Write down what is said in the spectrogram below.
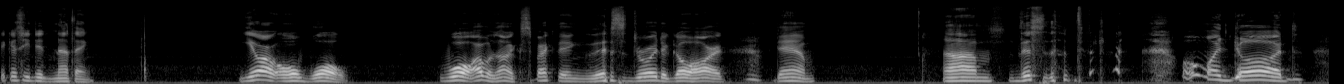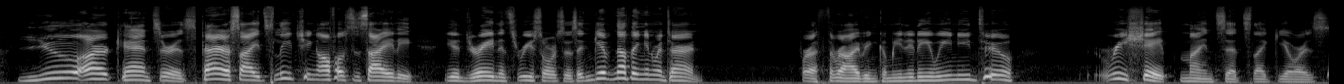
Because he did nothing. You're... Oh, whoa. Whoa, I was not expecting this droid to go hard. Damn. Um, this... oh my god. You are cancerous. Parasites leeching off of society. You drain its resources and give nothing in return. For a thriving community, we need to reshape mindsets like yours.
